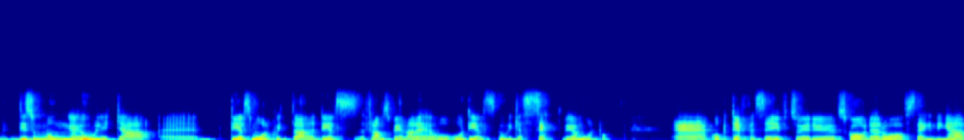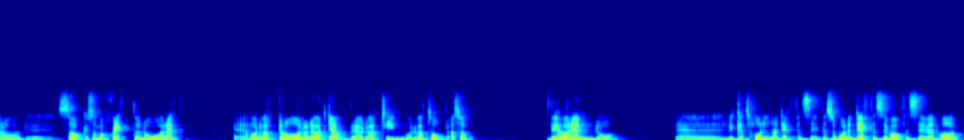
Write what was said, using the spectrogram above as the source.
det är så många olika, eh, dels målskyttar, dels framspelare och, och dels olika sätt vi gör mål på. Eh, och defensivt så är det ju skador och avstängningar och eh, saker som har skett under året. Eh, har det varit Dal, och det har varit Gabbe, och det har varit Tim och det var Tobbe. Alltså, vi har ändå eh, lyckats hålla defensiven. Så både defensiven och offensiven har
